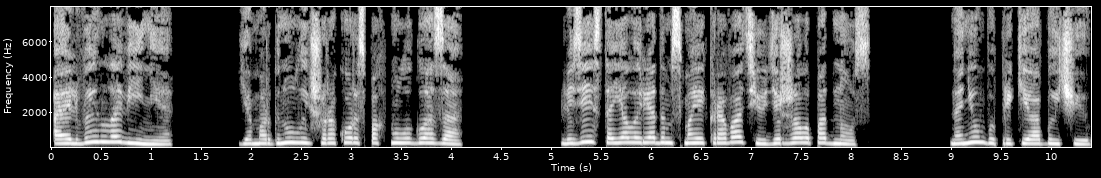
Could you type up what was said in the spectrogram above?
А Лавиния. Я моргнула и широко распахнула глаза. Лизей стояла рядом с моей кроватью и держала поднос. На нем, вопреки обычаю,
